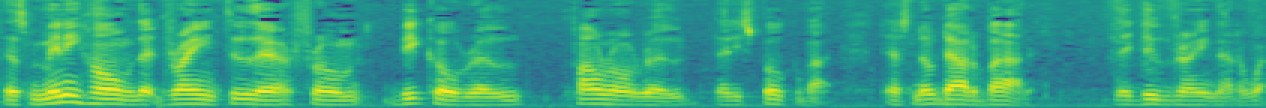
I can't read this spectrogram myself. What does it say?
there's many homes that drain through there from Bico Road, Palron Road that he spoke about. There's no doubt about it. They do drain that away.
